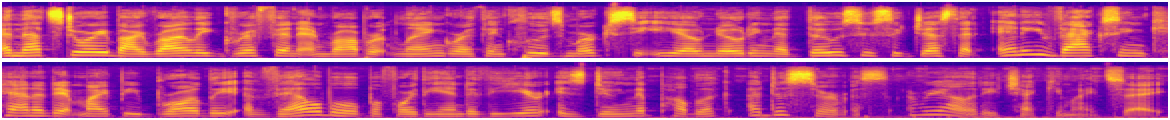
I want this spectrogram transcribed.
And that story by Riley Griffin and Robert Langreth includes Merck's CEO noting that those who suggest that any vaccine candidate might be broadly available before the end of the year is doing the public a disservice. A reality check, you might say.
